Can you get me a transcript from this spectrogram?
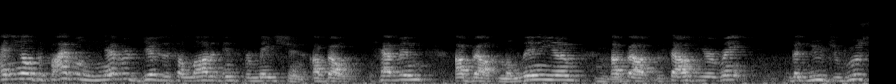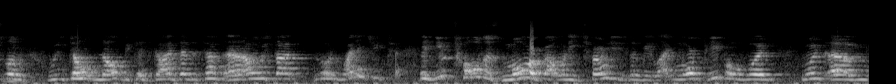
And you know, the Bible never gives us a lot of information about heaven, about millennium, Mhm. about the thousand year reign, the New Jerusalem. We don't know because God doesn't tell us. And I always thought, Lord, why didn't you? T- if you told us more about what eternity is going to be like, more people would would um,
